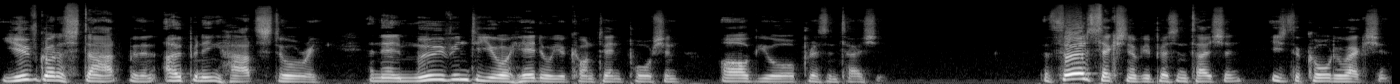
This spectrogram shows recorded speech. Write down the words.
You've got to start with an opening heart story and then move into your head or your content portion of your presentation. The third section of your presentation is the call to action.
